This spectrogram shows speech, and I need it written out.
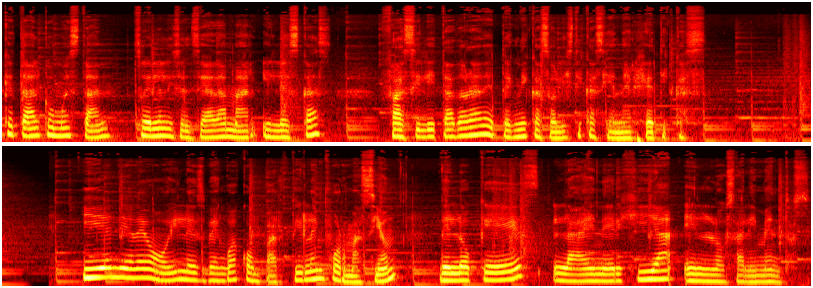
¿qué tal? ¿Cómo están? Soy la licenciada Mar Ilescas, facilitadora de técnicas holísticas y energéticas. Y el día de hoy les vengo a compartir la información de lo que es la energía en los alimentos.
